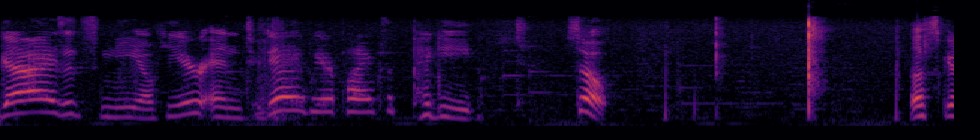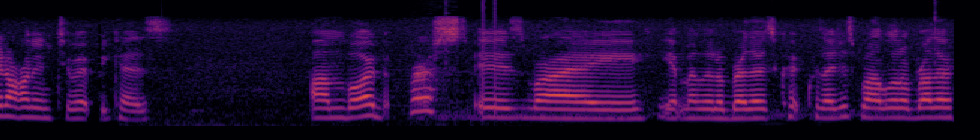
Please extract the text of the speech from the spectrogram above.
Guys, it's Neo here, and today we are playing some Piggy. So, let's get on into it because I'm bored. But first is my, yeah, my little brother. It's quick because I just bought a little brother.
